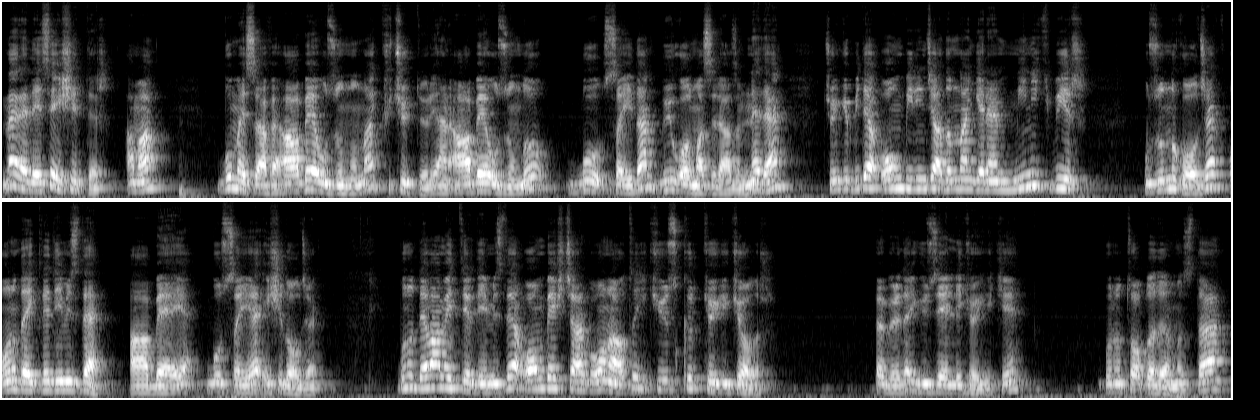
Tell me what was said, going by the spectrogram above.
neredeyse eşittir. Ama bu mesafe AB uzunluğundan küçüktür. Yani AB uzunluğu bu sayıdan büyük olması lazım. Neden? Çünkü bir de 11. adımdan gelen minik bir uzunluk olacak. Onu da eklediğimizde AB'ye bu sayıya eşit olacak. Bunu devam ettirdiğimizde 15 çarpı 16 240 kök 2 olur. Öbürü de 150 kök 2. Bunu topladığımızda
